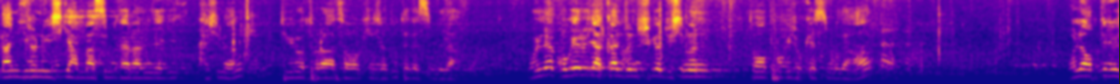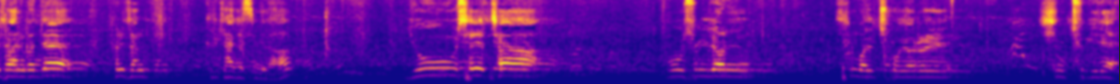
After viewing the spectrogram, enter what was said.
난 이런 의식이 안 맞습니다라는 얘기 하시면 뒤로 돌아서 계셔도 되겠습니다. 원래 고개를 약간 좀 숙여주시면 더 보기 좋겠습니다. 원래 엎드려서 하는 건데 편의상 그렇게 하겠습니다. 유세차 무술년 3월 초여를 신축일에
